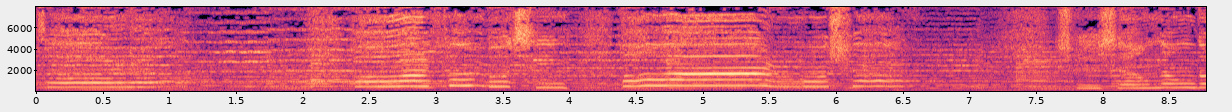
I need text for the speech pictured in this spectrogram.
的人，偶尔分不清，偶尔陌生，只想能够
